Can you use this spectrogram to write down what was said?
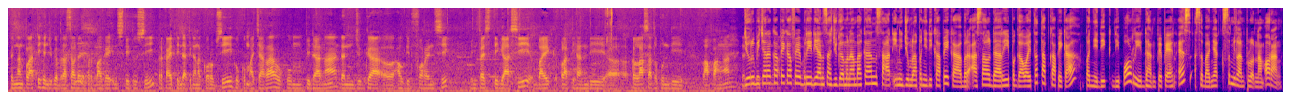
dengan pelatih yang juga berasal dari berbagai institusi terkait tindak pidana korupsi, hukum acara, hukum pidana, dan juga uh, audit forensik investigasi baik pelatihan di uh, kelas ataupun di lapangan. Juru bicara KPK Febri Diansah juga menambahkan saat ini jumlah penyidik KPK berasal dari pegawai tetap KPK, penyidik di Polri dan PPNS sebanyak 96 orang.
